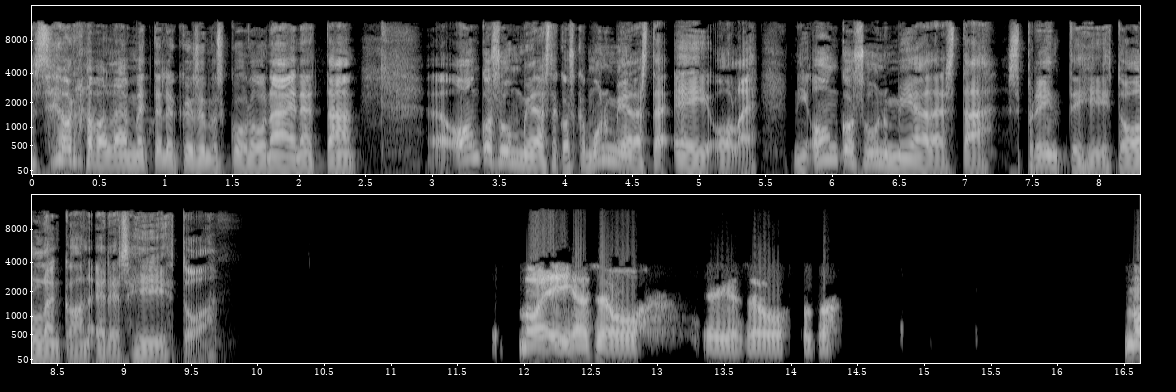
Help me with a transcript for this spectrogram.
seuraava lämmittelykysymys kuuluu näin, että onko sun mielestä, koska mun mielestä ei ole, niin onko sun mielestä sprinttihiihto ollenkaan edes hiihtoa? No eihän se oo. Eihän se oo. Tota. No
